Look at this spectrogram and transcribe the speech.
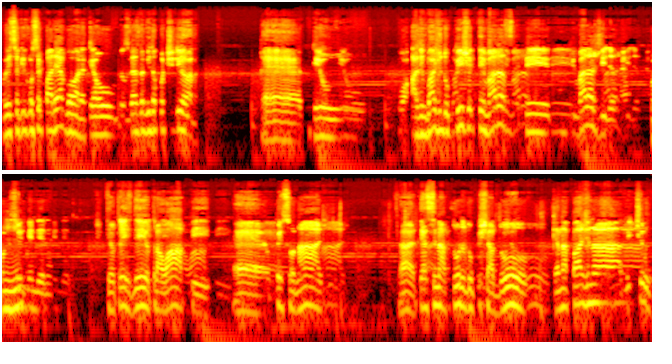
foi esse aqui que eu separei agora, que é o Meus Versos da Vida Cotidiana. É, tem o, a linguagem do picho tem várias, tem, tem várias gírias, né? Pra você uhum. entender, né? Tem o 3D, o Trawap, é, o personagem, sabe? tem a assinatura do pichador, que é na página 21.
